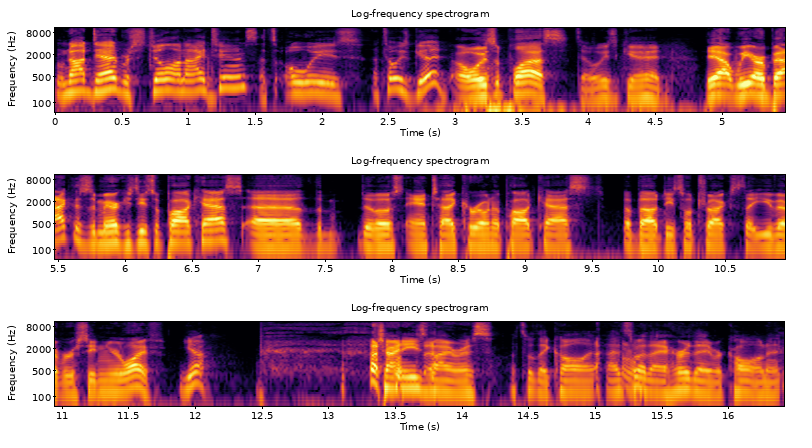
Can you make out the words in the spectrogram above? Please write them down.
We're not dead. We're still on iTunes. That's always that's always good. Always a plus. It's always good. Yeah, we are back. This is America's Diesel Podcast, uh, the the most anti-corona podcast about diesel trucks that you've ever seen in your life. Yeah. Chinese virus. That's what they call it. That's what I heard they were calling it.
